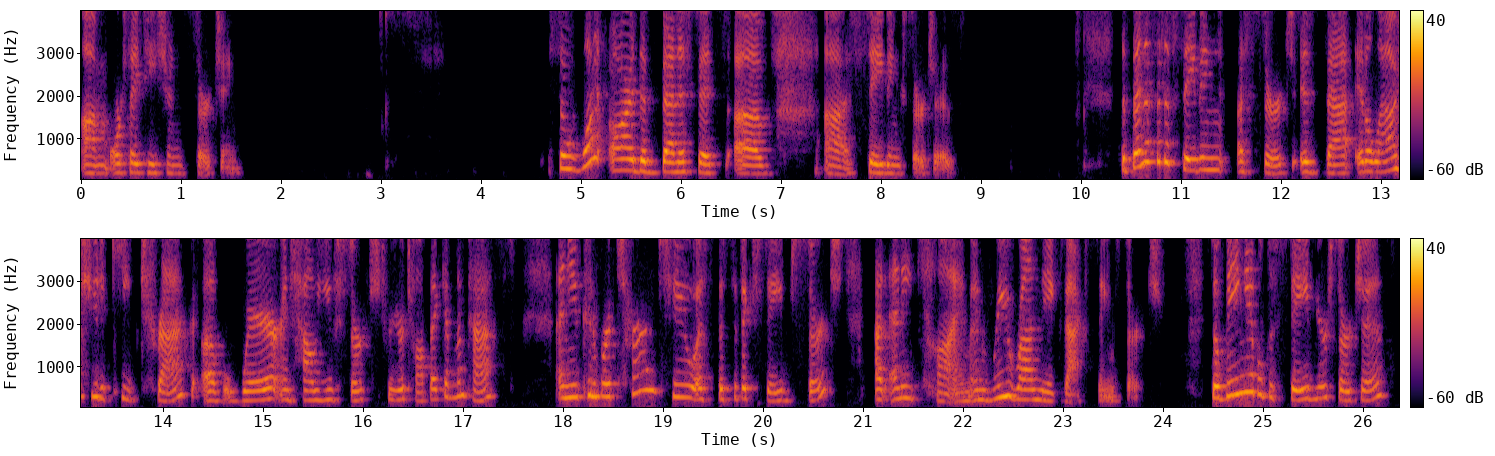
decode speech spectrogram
um, or citation searching. So what are the benefits of uh, saving searches? The benefit of saving a search is that it allows you to keep track of where and how you've searched for your topic in the past, and you can return to a specific saved search at any time and rerun the exact same search. So being able to save your searches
